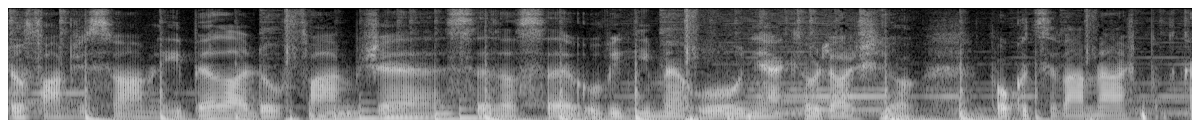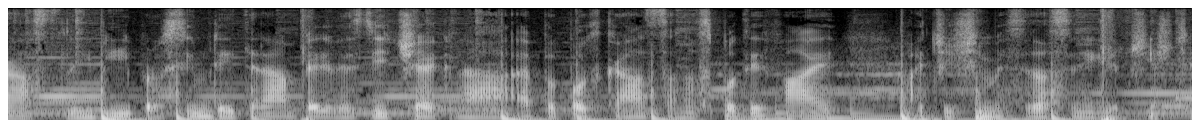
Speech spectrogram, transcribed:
Doufám, že se vám líbil a doufám, že se zase uvidíme u nějakého dalšího. Pokud se vám náš podcast líbí, prosím dejte nám pět hvězdiček na Apple Podcast a na Spotify a těšíme se zase někde příště.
